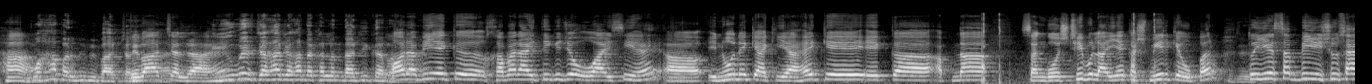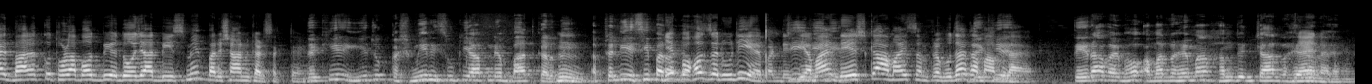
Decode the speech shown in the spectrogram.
हाँ। वहाँ पर भी विवाद चल विवाद चल रहा है। यूएस जहाँ जहाँ दखल अंदाजी कर रहा और है अभी एक खबर आई थी कि जो ओआईसी है इन्होंने क्या किया है कि एक अपना संगोष्ठी बुलाई है कश्मीर के ऊपर तो ये सब भी इशू शायद भारत को थोड़ा बहुत भी 2020 में परेशान कर सकते हैं। देखिए ये जो कश्मीर इशू की आपने अब बात कर दी अब चलिए इसी पर हम्म। ये बहुत ज़रूरी है पंडित जी, हमारे जी। देश का हमारी संप्रभुता का मामला है। तेरा वैभव अमर रहे माँ हम दिन चार रहे न।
